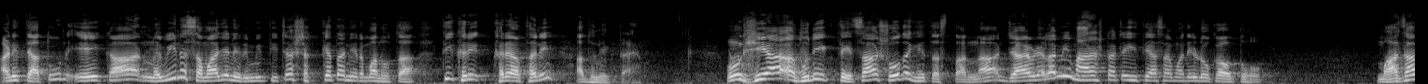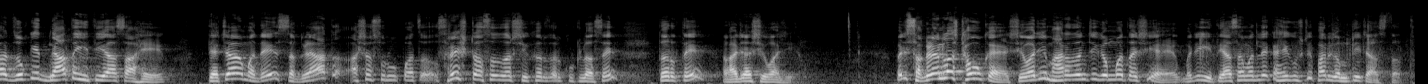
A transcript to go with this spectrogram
आणि त्यातून एका नवीन समाज निर्मितीच्या शक्यता निर्माण होता ती खरी खऱ्या अर्थाने आधुनिकता आहे. म्हणून ही या आधुनिकतेचा शोध घेत असताना ज्या वेळेला मी महाराष्ट्राच्या इतिहासामध्ये डोकावतो माझा जो की ज्ञात इतिहास आहे त्याच्यामध्ये सगळ्यात अशा स्वरूपाचं श्रेष्ठ असं जर शिखर जर कुठलं असेल तर ते राजा शिवाजी. म्हणजे सगळ्यांनाच ठाऊक आहे शिवाजी महाराजांची गंमत अशी आहे म्हणजे इतिहासामधले काही गोष्टी फार गमतीच्या असतात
